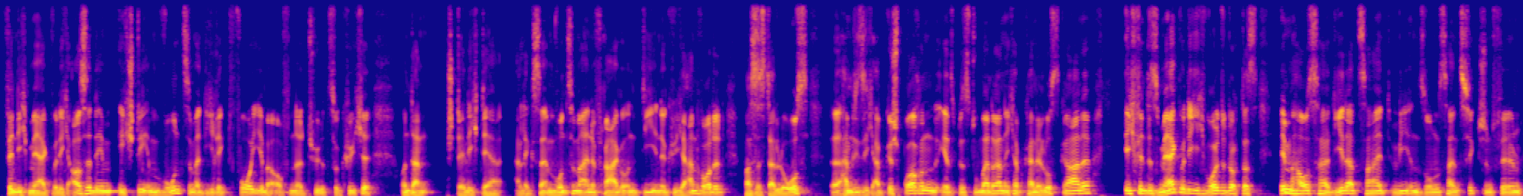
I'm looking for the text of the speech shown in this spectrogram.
finde ich merkwürdig. Außerdem, ich stehe im Wohnzimmer direkt vor ihr bei offener Tür zur Küche und dann stelle ich der Alexa im Wohnzimmer eine Frage und die in der Küche antwortet, was ist da los? Äh, haben sie sich abgesprochen? Jetzt bist du mal dran, ich habe keine Lust gerade. Ich finde es merkwürdig. Ich wollte doch, dass im Haushalt jederzeit, wie in so einem Science-Fiction-Film,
